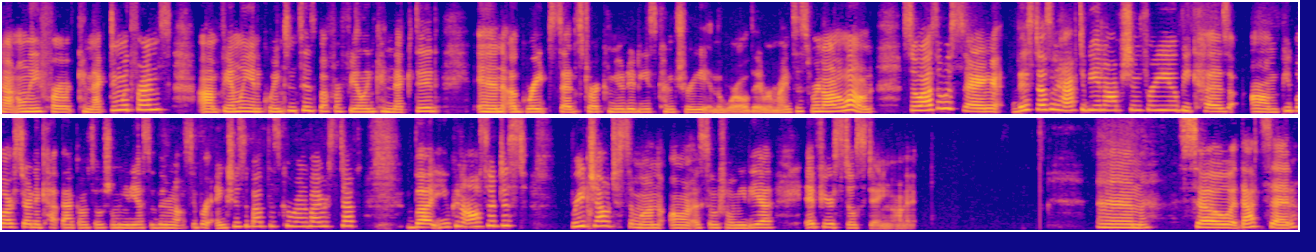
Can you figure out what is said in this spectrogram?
not only for connecting with friends, um, family, and acquaintances, but for feeling connected in a great sense to our communities, country, and the world. It reminds us we're not alone. So, as I was saying, this doesn't have to be an option for you because um, people are starting to cut back on social media, so they're not super anxious about this coronavirus stuff. But you can also just reach out to someone on a social media if you're still staying on it. Um, so that said,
